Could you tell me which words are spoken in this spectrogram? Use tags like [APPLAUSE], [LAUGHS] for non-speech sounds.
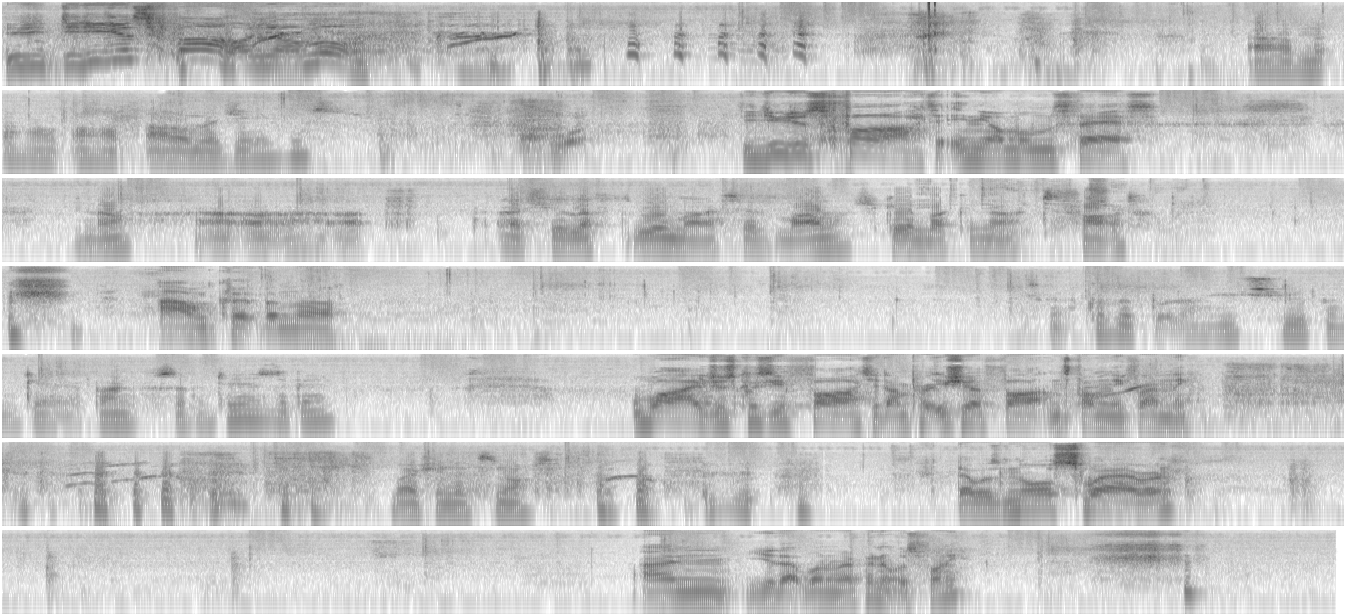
Did [LAUGHS] you, did you just fart on your mum? [LAUGHS] Um, um, um, I'm a genius. Did you just fart in your mum's face? No, I, I, I, as she left the room, I said, Mom, she came back and I to fart. I'm clipping that. He's gonna cover it on YouTube and get it banned for seven days again. Why? Just because you farted? I'm pretty sure farting's family friendly. [LAUGHS] Imagine it's not. There was no swearing. And you let one rip and it was funny.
